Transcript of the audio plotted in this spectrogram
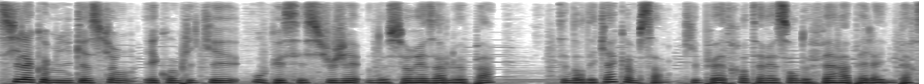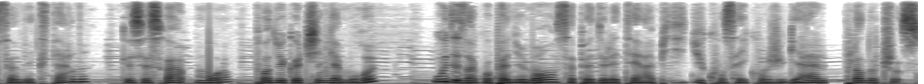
Si la communication est compliquée ou que ces sujets ne se résolvent pas, C'est dans des cas comme ça qu'il peut être intéressant de faire appel à une personne externe, que ce soit moi pour du coaching amoureux, ou des accompagnements, ça peut être de la thérapie, du conseil conjugal, plein d'autres choses.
